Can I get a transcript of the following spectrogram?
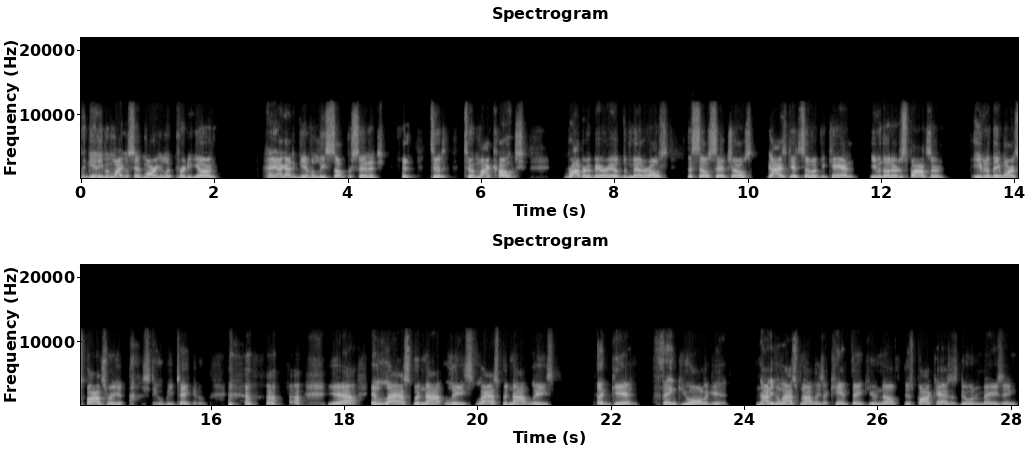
Again, even Michael said, Mario, you look pretty young. Hey, I got to give at least some percentage to, to my coach, Robert and Miriam, the minerals, the CellSentials. Guys, get some if you can. Even though they're the sponsor, even if they weren't sponsoring it, i still be taking them. yeah. And last but not least, last but not least, again, thank you all again. Not even last but not least, I can't thank you enough. This podcast is doing amazing,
